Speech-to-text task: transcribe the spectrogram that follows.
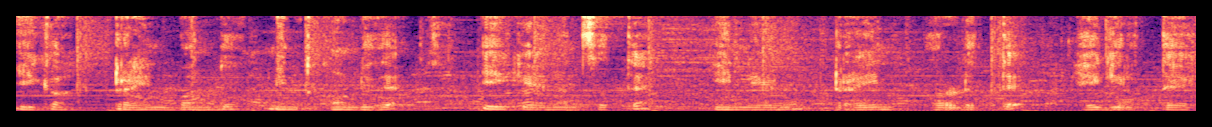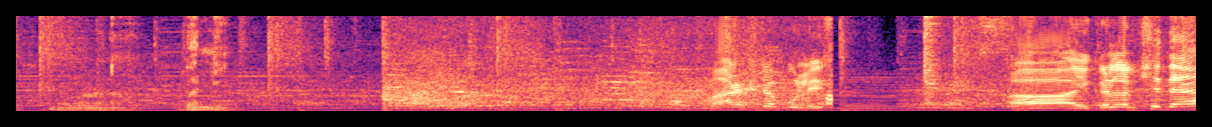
ಈಗ ಟ್ರೈನ್ ಬಂದು ನಿಂತ್ಕೊಂಡಿದೆ. ಈಗ ಏನನ್ಸುತ್ತೆ? ಇನ್ನೇನು ಟ್ರೈನ್ ಹೊರಡುತ್ತೆ? ಹೇಗಿರುತ್ತೆ? ನೋಡೋಣ. ಬನ್ನಿ. महाराष्ट्र पोलीस। इकडे लक्ष द्या.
